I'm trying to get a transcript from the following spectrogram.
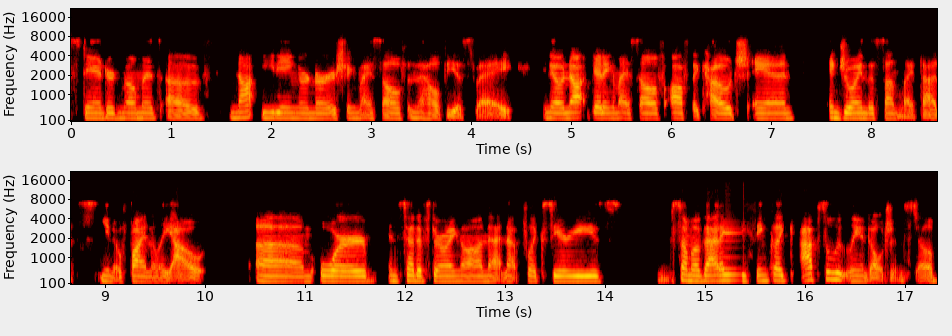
standard moments of not eating or nourishing myself in the healthiest way, you know, not getting myself off the couch and enjoying the sunlight that's, you know, finally out. Um, or instead of throwing on that Netflix series, some of that I think like absolutely indulgent still.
